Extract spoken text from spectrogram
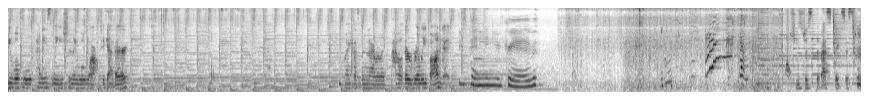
She will hold Penny's leash and they will walk together. My husband and I were like, wow, they're really bonded. Is Penny in your crib? She's just the best big sister.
